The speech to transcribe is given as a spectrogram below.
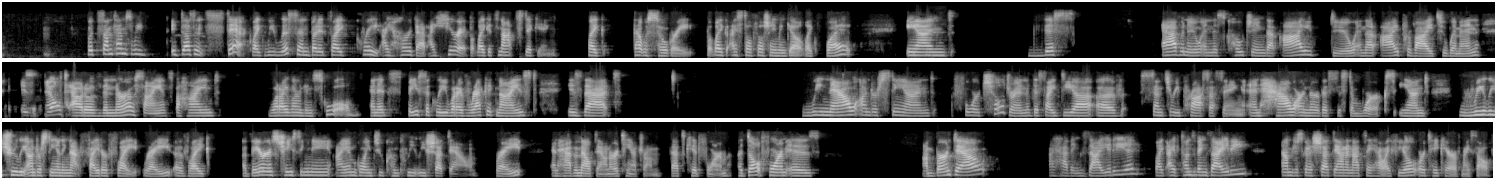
but sometimes we it doesn't stick like we listen but it's like great i heard that i hear it but like it's not sticking like that was so great but like i still feel shame and guilt like what? Mm-hmm. And this avenue and this coaching that i do and that i provide to women is built out of the neuroscience behind what i learned in school. And it's basically what i've recognized is that we now understand for children this idea of sensory processing and how our nervous system works and really truly understanding that fight or flight, right? Of like, a bear is chasing me, I am going to completely shut down, right? And have a meltdown or a tantrum. That's kid form. Adult form is I'm burnt out. I have anxiety, like I have tons mm-hmm. of anxiety, I'm just going to shut down and not say how I feel or take care of myself.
